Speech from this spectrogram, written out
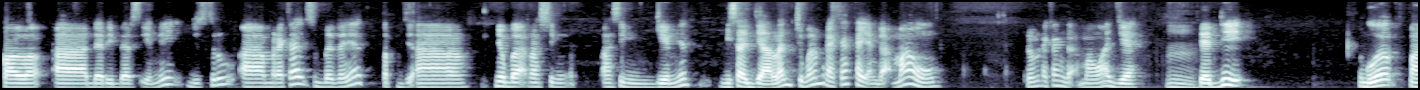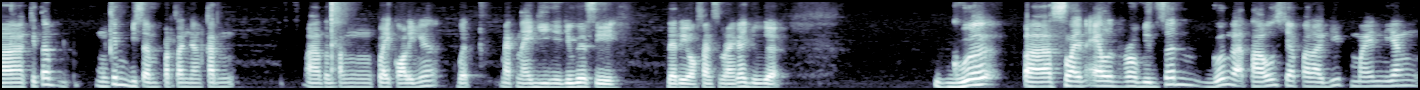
kalau uh, dari Bears ini justru uh, mereka sebenarnya tetap uh, nyoba rushing rushing gamenya bisa jalan, cuman mereka kayak nggak mau. Cuman mereka nggak mau aja. Hmm. Jadi gue uh, kita mungkin bisa mempertanyakan uh, tentang play callingnya buat Matt Nagy-nya juga sih dari offense mereka juga. Gue uh, selain Allen Robinson, gue nggak tahu siapa lagi pemain yang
